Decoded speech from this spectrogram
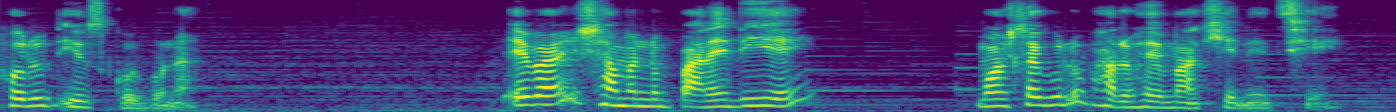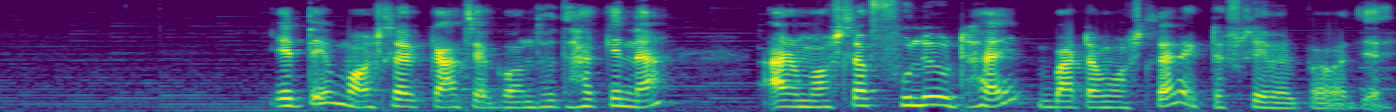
হলুদ ইউজ করব না। এবার সামান্য পানি দিয়ে মশলাগুলো ভালোভাবে মাখিয়ে নিচ্ছি। এতে মশলার কাঁচা গন্ধ থাকে না আর মশলা ফুলে ওঠায় বাটা মশলার একটা ফ্লেভার পাওয়া যায়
